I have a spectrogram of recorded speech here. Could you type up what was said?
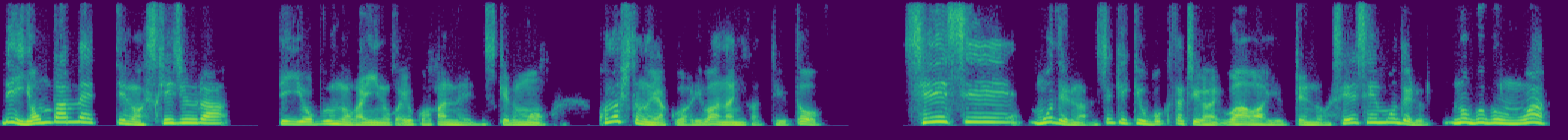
で、4番目っていうのはスケジューラーって呼ぶのがいいのかよくわかんないですけども、この人の役割は何かっていうと、生成モデルなんですね。結局僕たちがわーわー言ってるのは、生成モデルの部分は、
